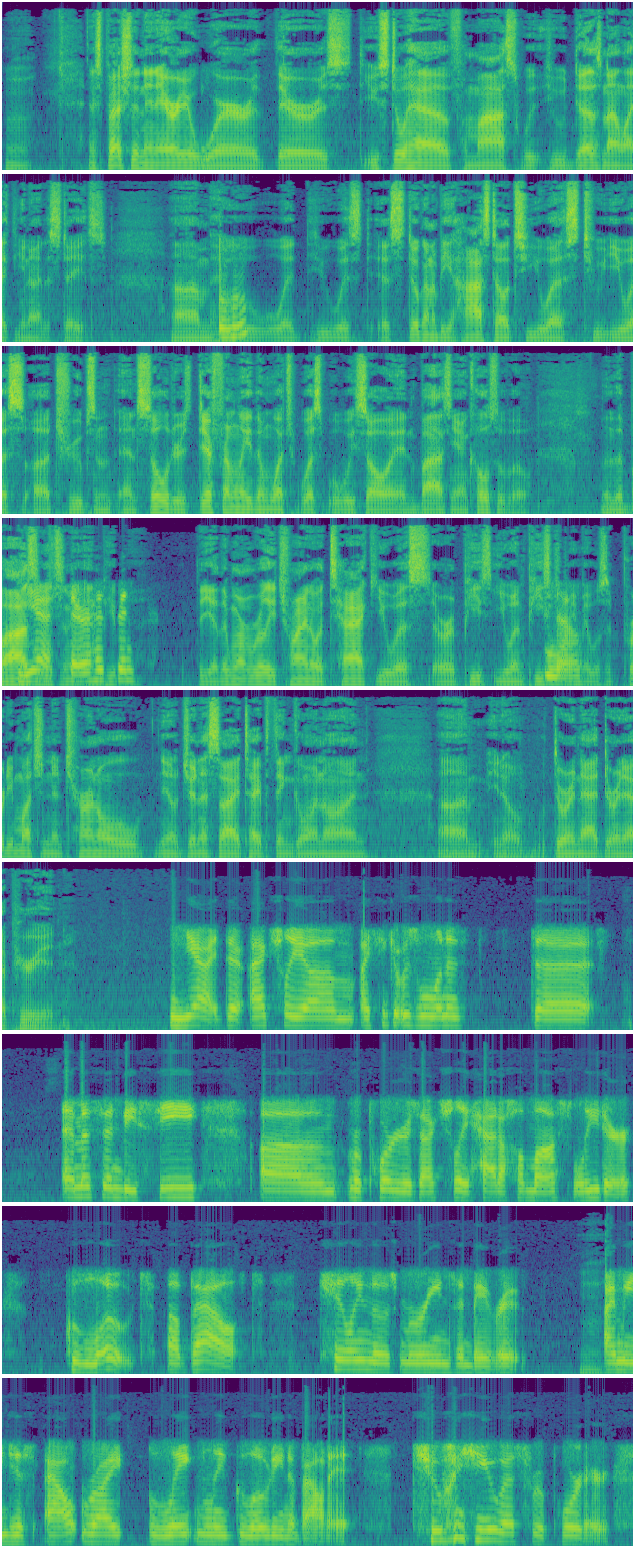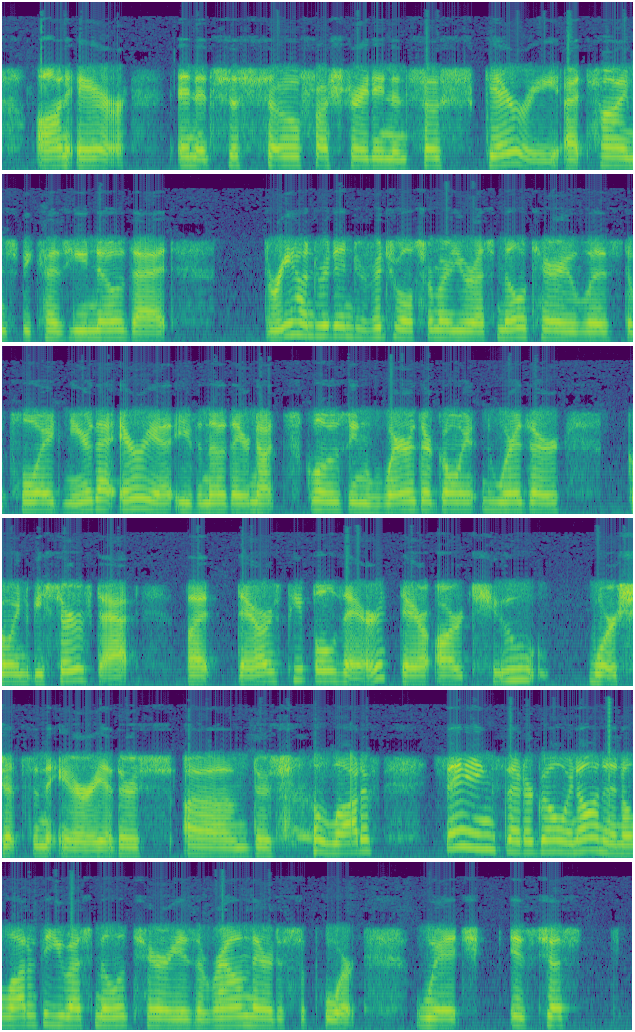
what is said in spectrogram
Hmm. Especially in an area where there is, you still have Hamas who does not like the United States. Um, who mm-hmm. would who was is still going to be hostile to U.S. to U.S. Uh, troops and, and, soldiers differently than what what we saw in Bosnia and Kosovo. The Bosnians yes, there and, has people, been. Yeah, they weren't really trying to attack U.S. or a peace UN peace no. team. It was pretty much an internal, you know, genocide type thing going on um, you know, during that during that period. Yeah, actually, um, I think it was one of the MSNBC um, reporters actually had a Hamas leader gloat about killing those Marines in Beirut. Hmm. I mean, just outright, blatantly gloating about it to a U.S. reporter on air. And it's just so frustrating and so scary at times because you know that 300 individuals from our U.S. military was deployed near that area, even though they're not disclosing where they're going, where they're going to be served at. But there are people there. There are two warships in the area. There's um, there's a lot of things that are going on, and a lot of the U.S. military is around there to support, which is just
